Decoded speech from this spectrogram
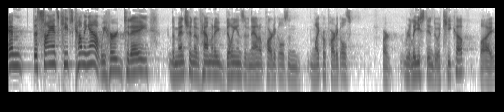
And the science keeps coming out. We heard today the mention of how many billions of nanoparticles and microparticles are released into a teacup by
